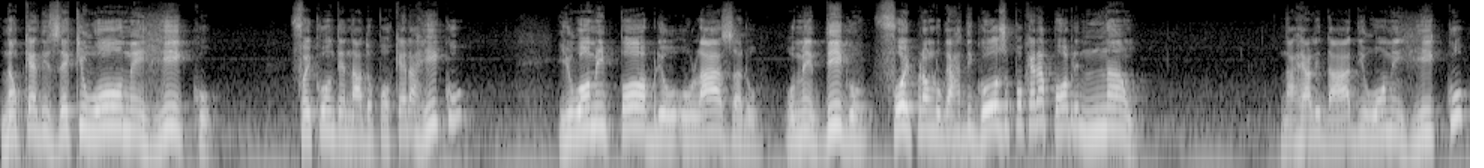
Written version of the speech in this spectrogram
não quer dizer que o homem rico foi condenado porque era rico e o homem pobre, o, Lázaro, o mendigo, foi para um lugar de gozo porque era pobre. Não. Na realidade, o homem rico,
